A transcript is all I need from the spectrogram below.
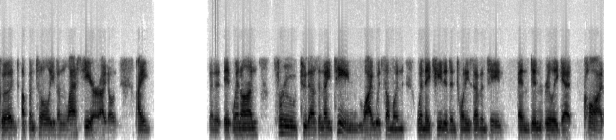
good up until even last year. I don't. I that it, it went on through 2019. Why would someone, when they cheated in 2017, and didn't really get caught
